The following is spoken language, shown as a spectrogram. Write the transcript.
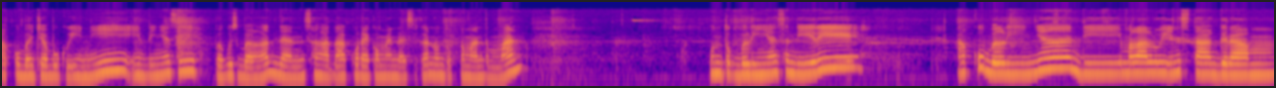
aku baca buku ini. Intinya sih bagus banget dan sangat aku rekomendasikan untuk teman-teman. Untuk belinya sendiri aku belinya di melalui Instagram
